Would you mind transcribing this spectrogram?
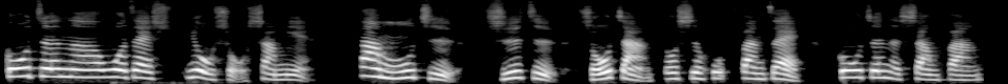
钩针呢握在右手上面，大拇指、食指、手掌都是放在钩针的上方，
